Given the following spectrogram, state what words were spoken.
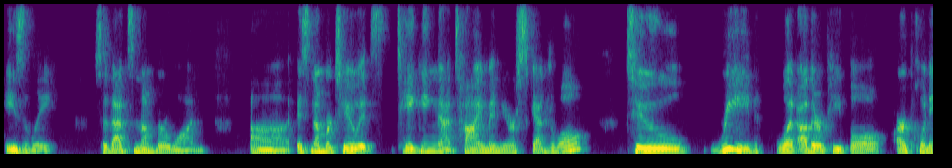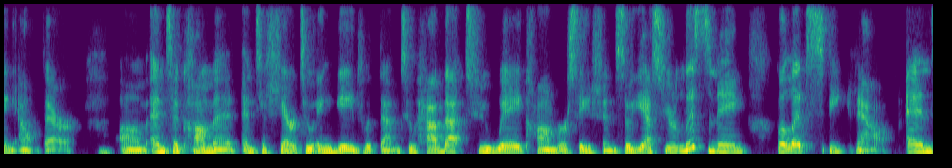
easily. So that's number one. Uh, is number two, it's taking that time in your schedule to read what other people are putting out there um, and to comment and to share, to engage with them, to have that two way conversation. So yes, you're listening, but let's speak now. And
